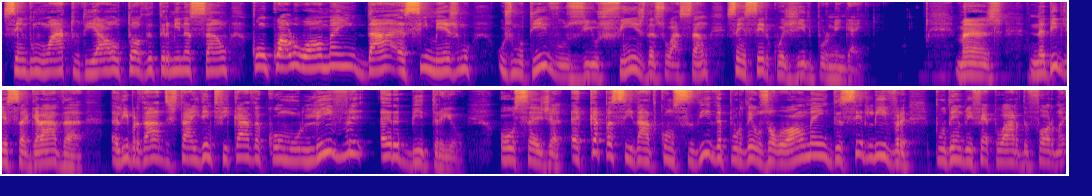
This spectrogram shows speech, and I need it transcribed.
sendo um ato de autodeterminação com o qual o homem dá a si mesmo os motivos e os fins da sua ação sem ser coagido por ninguém. Mas na Bíblia Sagrada, a liberdade está identificada como livre arbítrio, ou seja, a capacidade concedida por Deus ao homem de ser livre, podendo efetuar de forma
